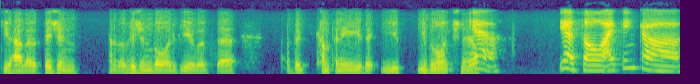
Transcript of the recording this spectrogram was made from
Do you have a vision, kind of a vision board view of the of the company that you you've launched now? Yeah, yeah. So I think uh,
